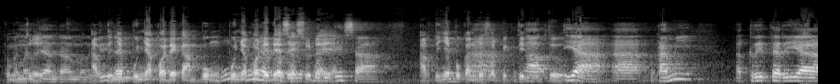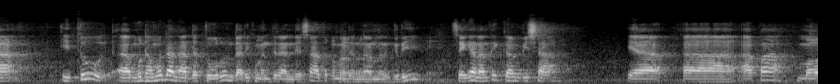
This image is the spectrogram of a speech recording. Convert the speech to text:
Kementerian. Kementerian Dalam Negeri Artinya punya kode kampung, punya kode desa sudah kode ya. desa. Artinya bukan desa Ah, fiktif ah, itu. Iya, ah, kami ah, kriteria itu ah, mudah-mudahan ada turun dari Kementerian Desa atau Kementerian Dalam Negeri sehingga nanti kami bisa ya ah, apa me,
